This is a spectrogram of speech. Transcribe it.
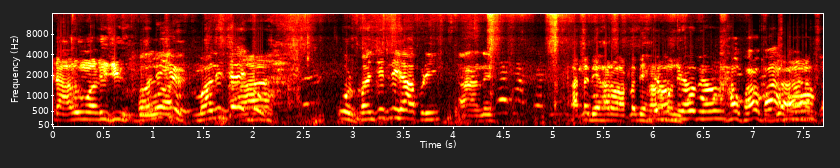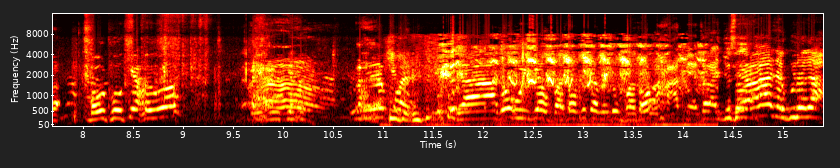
ડાળું મળી ગયું. મળી જાય મળી જાય તો. ઓળખાણ કેટલી આપણી. હા ને આટલે બેહારો આટલે બેહારો બેહો. ભાવ ભાવ ઠોક્યા પણ. ત્યાં તો ઉઈ ગયા કે તમે તો ઊભા આ તેતર આવી ગયું છે ત્યાં જગુ દાદા.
